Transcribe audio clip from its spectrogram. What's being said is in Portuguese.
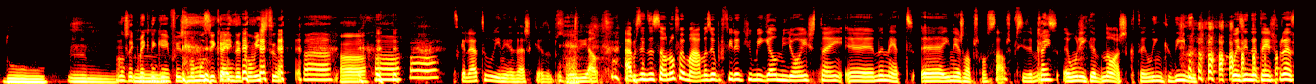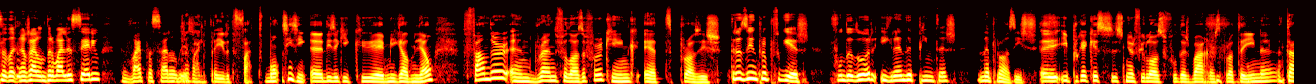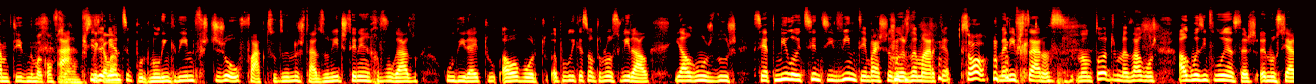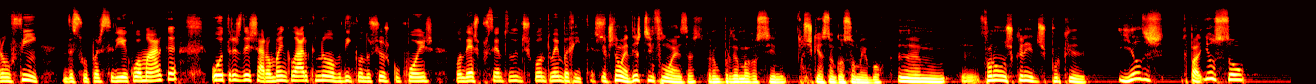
do eh, Não sei como é que ninguém fez uma música ainda com isto. Ah, ah, ah. Se calhar tu, Inês, acho que és a pessoa ideal. A apresentação não foi má, mas eu prefiro a que o Miguel Milhões tem eh, na net. A Inês Lopes Gonçalves, precisamente, a única de nós que tem LinkedIn, pois ainda tem esperança de arranjar um trabalho a sério, vai passar a ler. Trabalho para ir de fato. Bom, sim, sim, eh, diz aqui que é Miguel Milhão, Founder and Brand Philosopher King at Prozis. Traduzindo para português, fundador e grande a pintas na Prozis. Eh, E porquê é que esse senhor filósofo das barras de proteína está metido numa confusão? Ah, precisamente porque no LinkedIn festejou o facto de, nos Estados Unidos, terem revogado o direito ao aborto. A publicação tornou-se viral e alguns dos 7.820 embaixadores da marca manifestaram-se. Não todos, mas alguns. Algumas influências anunciaram o fim da sua parceria com a marca, outras deixaram bem claro que não abdicam dos seus cupons com 10% de desconto em barritas. A questão é, destes influencers, para não perder o meu raciocínio, esqueçam que eu sou meio burro, hum, eh, foram uns queridos porque. E eles, repare, eu sou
